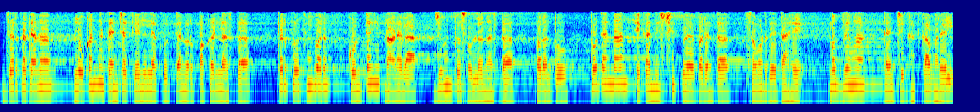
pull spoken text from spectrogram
जर का त्यानं लोकांना त्यांच्या केलेल्या कृत्यांवर पकडलं असतं तर पृथ्वीवर कोणत्याही प्राण्याला जिवंत सोडलं नसतं परंतु तो त्यांना एका निश्चित वेळेपर्यंत सवड देत आहे मग जेव्हा त्यांची घटका भरेल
